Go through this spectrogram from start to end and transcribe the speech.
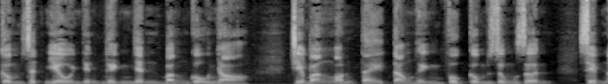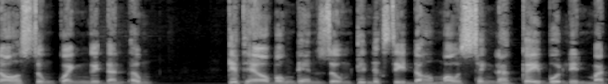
cùng rất nhiều những hình nhân bằng gỗ nhỏ. Chỉ bằng ngón tay tạo hình vô cùng rùng rợn, xếp nó xung quanh người đàn ông. Tiếp theo bóng đen dùng thứ nước gì đó màu xanh lá cây bôi lên mặt.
